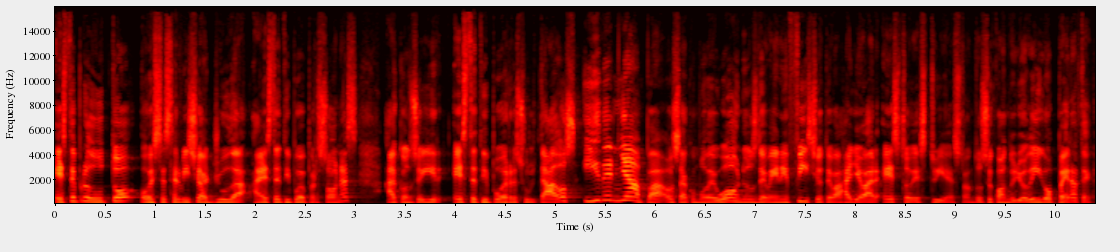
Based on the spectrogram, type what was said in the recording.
este producto o este servicio ayuda a este tipo de personas a conseguir este tipo de resultados y de ñapa, o sea, como de bonus, de beneficio, te vas a llevar esto, esto y esto. Entonces, cuando yo digo, espérate,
